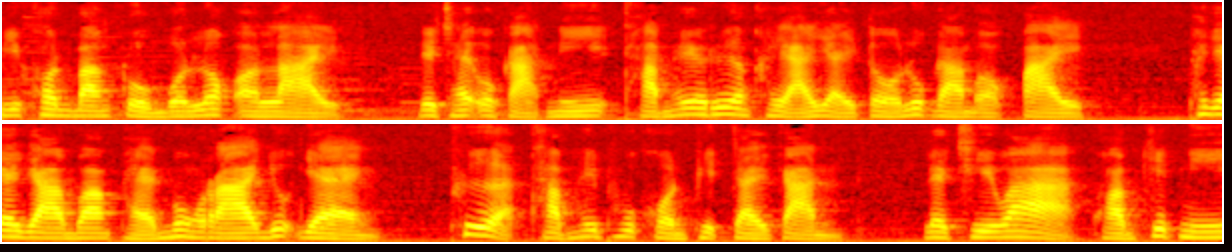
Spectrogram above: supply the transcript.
มีคนบางกลุ่มบนโลกออนไลน์ ได้ใช้โอกาสนี้ทำให้เรื่องขยายใหญ่โตลูกรามออกไป พยายามวางแผนมุ่งร้ายยุแยง เพื่อทำให้ผู้คนผิดใจกัน และชี้ว่าความคิดนี้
